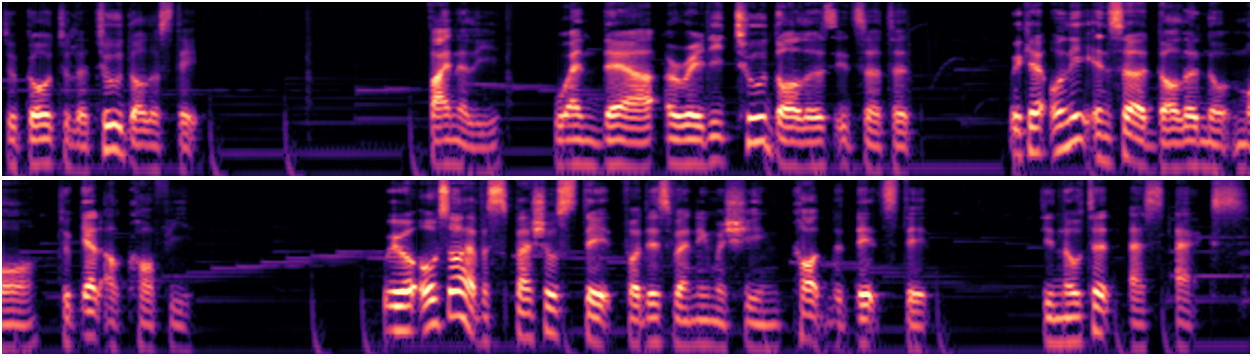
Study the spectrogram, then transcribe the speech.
to go to the $2 state. Finally, when there are already $2 inserted, we can only insert a dollar note more to get our coffee. We will also have a special state for this vending machine called the dead state, denoted as X.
